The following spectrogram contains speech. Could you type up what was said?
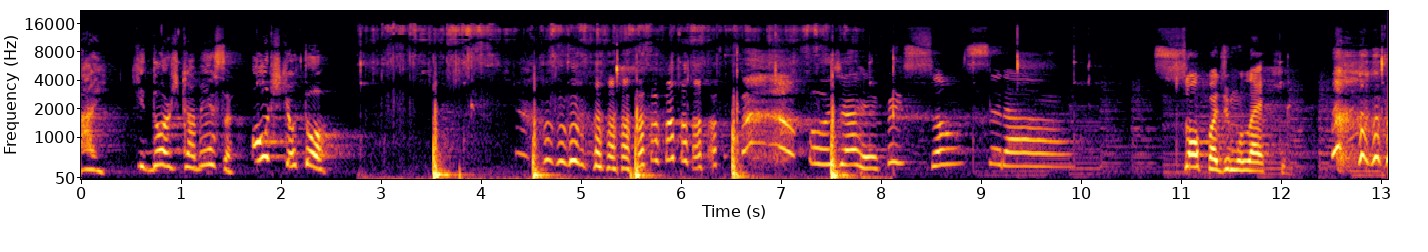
Ai, que dor de cabeça! Onde que eu tô? Hoje a refeição será. Sopa de moleque.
